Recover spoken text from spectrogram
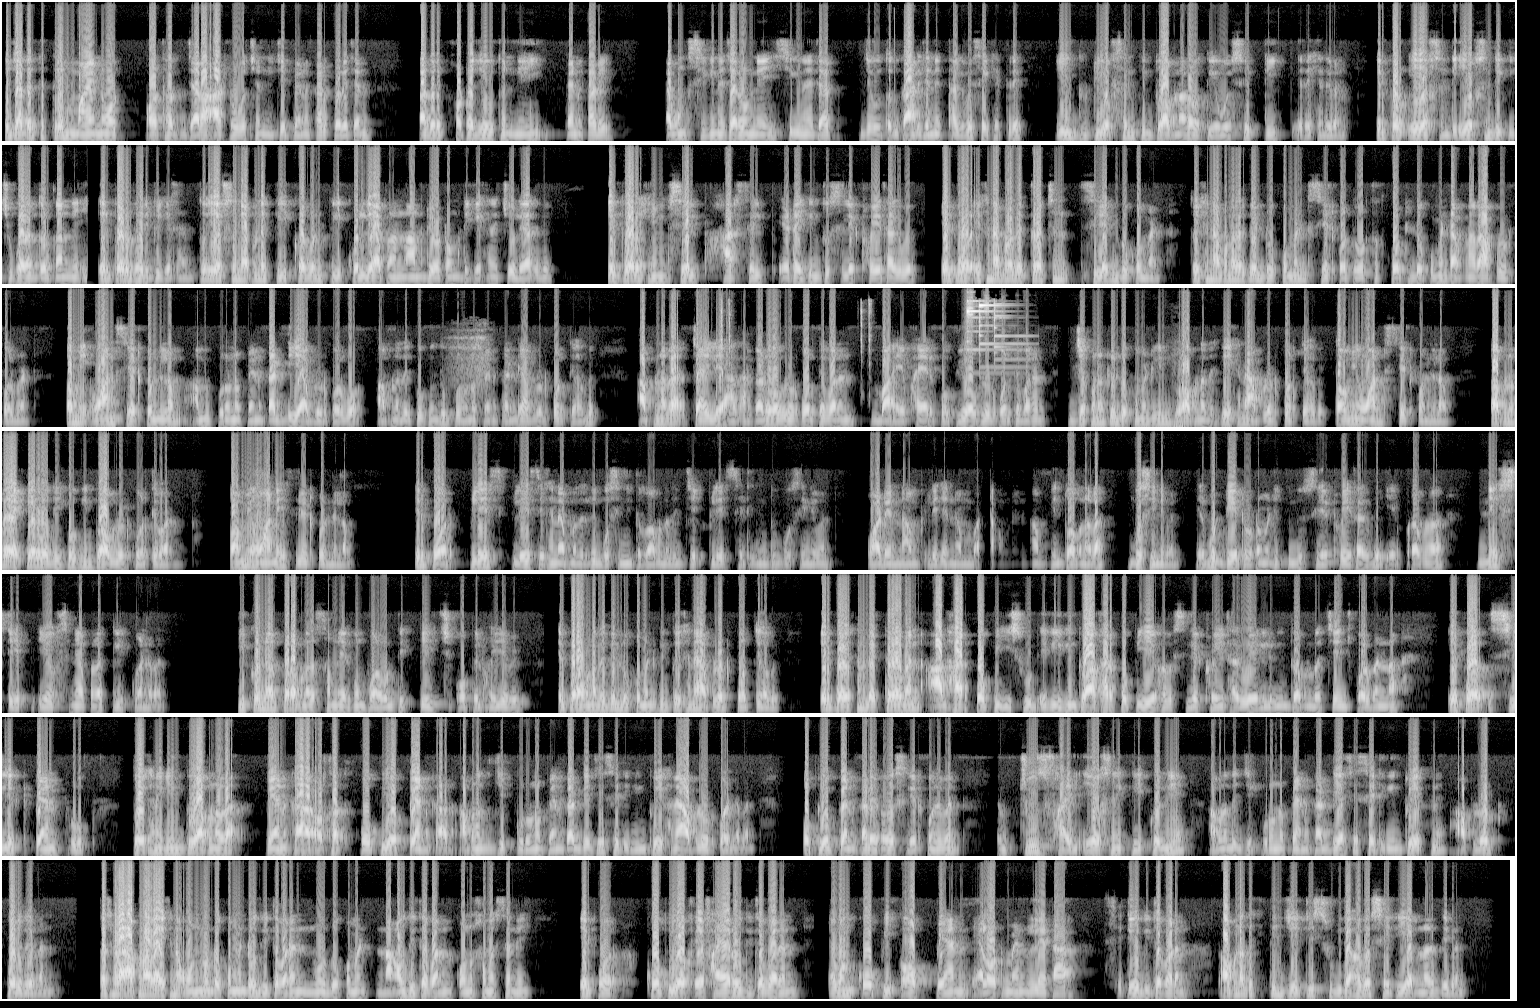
তো যাদের ক্ষেত্রে মাইনর অর্থাৎ যারা আঠারো বছর নিচে প্যান কার্ড করেছেন, তাদের ফটো যেহেতু নেই প্যান কার্ডে এবং সিগনেচারও নেই সিগনেচার যেহেতু গার্জেনের থাকবে, সেক্ষেত্রে এই দুটি অপশন কিন্তু আপনারা অতি অবশ্যই টিক রেখে দেবেন। এরপর এই অপশনটি এই অপশনটি কিছু করার দরকার নেই। এরপর ভেরিফিকেশন তো এই অপশনে আপনারা ক্লিক করবেন। ক্লিক করলে আপনার নামটি অটোমেটিক এখানে চলে আসবে। এরপর হিমসেলফ হার সেলফ এটাই কিন্তু সিলেক্ট হয়ে থাকবে। এরপর এখানে আপনারা দেখতে পাচ্ছেন সিলেক্ট ডকুমেন্ট তো এখানে আপনাদেরকে ডকুমেন্ট সিলেক্ট করতে হবে। অর্থাৎ কোটি ডকুমেন্ট আপনারা আপলোড করবেন। তো আমি ওয়ান সিলেক্ট করে নিলাম। আমি পুরনো প্যান কার্ড দিয়ে আপলোড করব। আপনাদেরকেও কিন্তু পুরনো প্যান কার্ড দিয়ে আপলোড করতে হবে। আপনারা চাইলে আধার কার্ডও আপলোড করতে পারেন বা এফআইআর কপিও আপলোড করতে পারেন। যে কোনো একটি ডকুমেন্ট কিন্তু আপনাদেরকে এখানে আপলোড করতে হবে। তো আমি ওয়ান সিলেক্ট করে নিলাম। তো আপনারা একের অধিকও কিন্তু আপলোড করতে পারেন। তো আমি ওয়ানে সিলেক্ট করে নিলাম। এরপর প্লেস প্লেস এখানে আপনাদেরকে বসিয়ে নিতে হবে। আপনাদের যে প্লেস সেটি কিন্তু বসিয়ে নেবেন। ওয়ার্ডের নাম ভিলেজের নাম বা টাউনের নাম কিন্তু আপনারা বসিয়ে নেবেন। এরপর ডেট অটোমেটিক কিন্তু সিলেক্ট হয়ে থাকবে। এরপর আপনারা নেক্সট স্টেপ এই অপশনে আপনারা ক্লিক করে নেবেন। ক্লিক করে নেওয়ার পর আপনাদের সামনে এরকম পরবর্তী পেজ ওপেন হয়ে যাবে। এরপর আপনাদেরকে ডকুমেন্ট কিন্তু এখানে আপলোড করতে হবে। এরপর এখানে দেখতে পাবেন আধার কপি ইস্যুড এগুলি কিন্তু আধার কপি এভাবে সিলেক্ট হয়ে থাকবে, এগুলি কিন্তু আপনারা চেঞ্জ করবেন না। এরপর সিলেক্ট প্যান প্রুফ তো এখানে কিন্তু আপনারা প্যান কার্ড অর্থাৎ কপি অফ প্যান কার্ড আপনাদের যে পুরনো প্যান কার্ড দিয়েছে, সেটি কিন্তু এখানে আপলোড করে নেবেন। কপি অফ প্যান কার্ড এভাবে সিলেক্ট করে নেবেন এবং চুজ ফাইল এই অপশনে ক্লিক করে নিয়ে আপনাদের যে পুরনো প্যান কার্ডটি আছে, সেটি কিন্তু এখানে আপলোড করে দেবেন। তাছাড়া আপনারা এখানে অন্য ডকুমেন্টও দিতে পারেন নো ডকুমেন্ট নাও দিতে পারেন, কোনো সমস্যা নেই। এরপর কপি অফ এফআইআরও দিতে পারেন এবং copy of PAN allotment letter সেটিও দিতে পারেন। তো আপনাদের ক্ষেত্রে যেটি সুবিধা হবে সেটি আপনারা দেবেন।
